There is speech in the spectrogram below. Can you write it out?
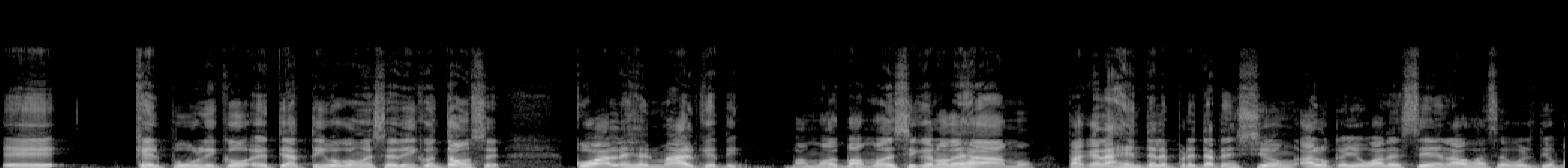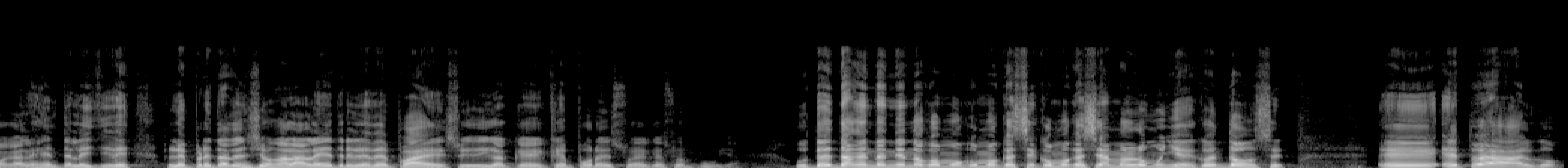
eh, que el público esté activo con ese disco. Entonces, ¿cuál es el marketing? Vamos vamos a decir que nos dejamos para que la gente le preste atención a lo que yo voy a decir en la hoja se volteó, para que la gente le, preste atención a la letra y le dé para eso y diga que, por eso es que eso es puya. Ustedes están entendiendo cómo, cómo, que, se, cómo que se llaman los muñecos. Entonces, eh, esto es algo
